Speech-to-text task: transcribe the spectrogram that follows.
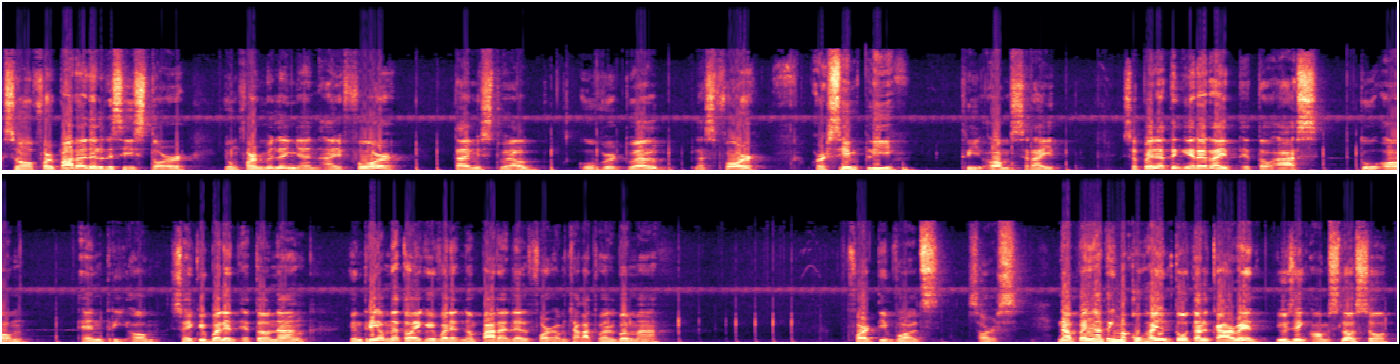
So, for parallel resistor, yung formula niyan ay 4 times 12 over 12 plus 4 or simply 3 ohms, right? So, pwede natin i-write ito as 2 ohm and 3 ohm. So, equivalent ito ng, yung 3 ohm na to equivalent ng parallel 4 ohm tsaka 12 ohm, ha? 40 volts source. Now, pwede natin makuha yung total current using Ohm's law. So,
